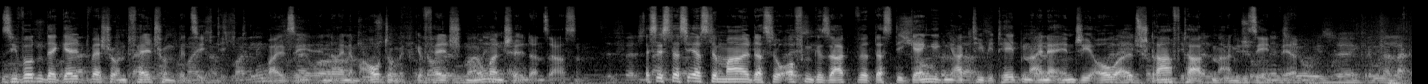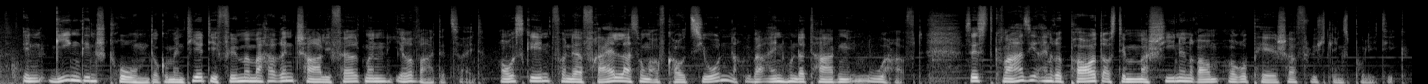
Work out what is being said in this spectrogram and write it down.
Sie wurden der Geldwäsche und Fälschung bezichtigt, weil sie in einem Auto mit gefälschten Nummernschildern saßen. Es ist das erste Mal, dass so offen gesagt wird, dass die gängigen Aktivitäten einer NGO als Straftaten angesehen werden. In Gegen den Strom dokumentiert die Filmemacherin Charlie Feldman ihre Wartezeit, ausgehend von der Freilassung auf Kaution nach über 100 Tagen in U-Haft. Sie ist quasi ein Report aus dem Maschinenraum europäischer Flüchtlingspolitik.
